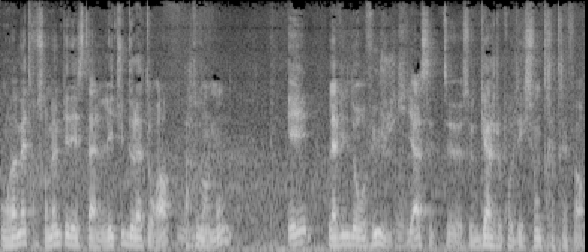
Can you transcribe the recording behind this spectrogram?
On va mettre sur le même piédestal l'étude de la Torah, partout dans le monde, et la ville de refuge qui a cette, euh, ce gage de protection très très fort.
